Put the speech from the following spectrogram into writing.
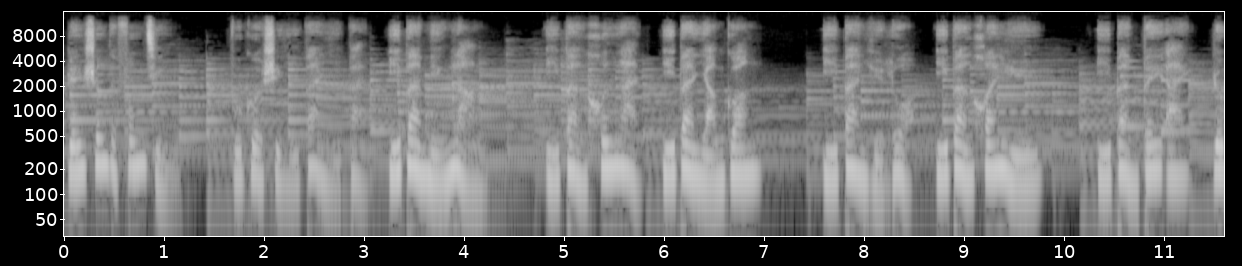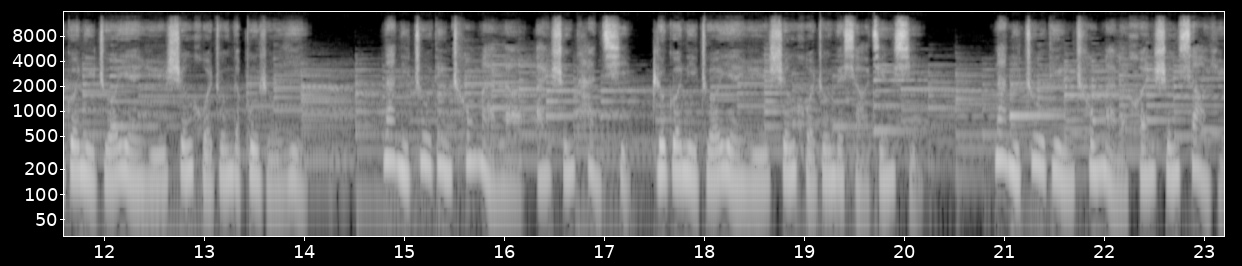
人生的风景，不过是一半一半，一半明朗，一半昏暗；一半阳光，一半雨落；一半欢愉，一半悲哀。如果你着眼于生活中的不如意，那你注定充满了唉声叹气；如果你着眼于生活中的小惊喜，那你注定充满了欢声笑语。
